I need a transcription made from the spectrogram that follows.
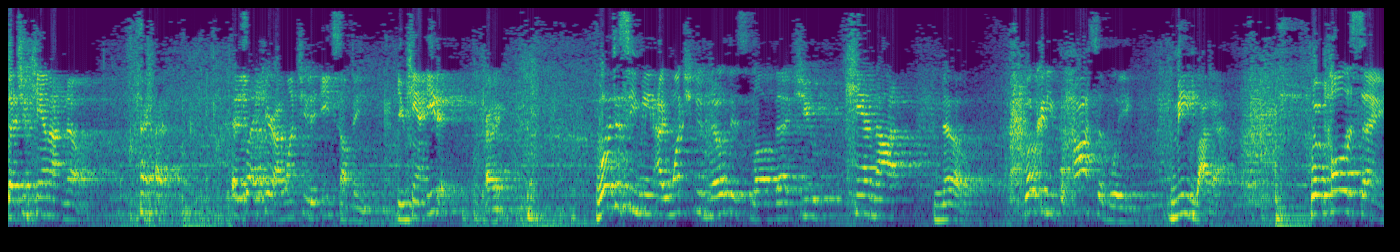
that you cannot know. it's like, here, I want you to eat something. You can't eat it, right? What does he mean? I want you to know this love that you cannot know. What could he possibly mean by that? What Paul is saying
